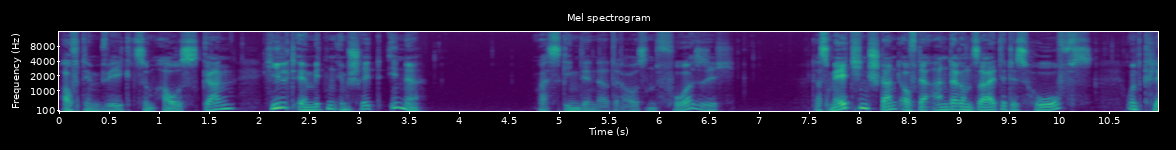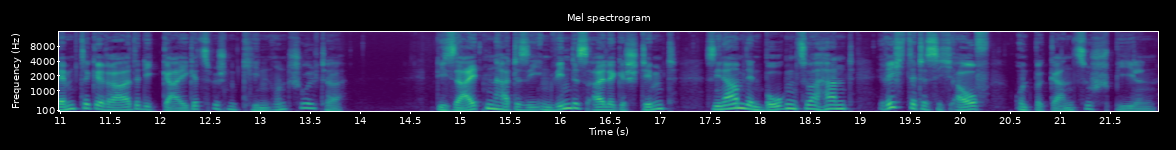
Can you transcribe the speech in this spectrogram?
Auf dem Weg zum Ausgang hielt er mitten im Schritt inne. Was ging denn da draußen vor sich? Das Mädchen stand auf der anderen Seite des Hofs und klemmte gerade die Geige zwischen Kinn und Schulter. Die Saiten hatte sie in Windeseile gestimmt, sie nahm den Bogen zur Hand, richtete sich auf und begann zu spielen.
